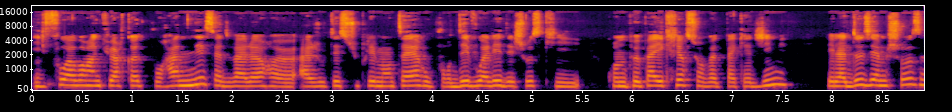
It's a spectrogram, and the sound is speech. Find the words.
il faut avoir un QR code pour amener cette valeur ajoutée supplémentaire ou pour dévoiler des choses qu'on ne peut pas écrire sur votre packaging. Et la deuxième chose,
